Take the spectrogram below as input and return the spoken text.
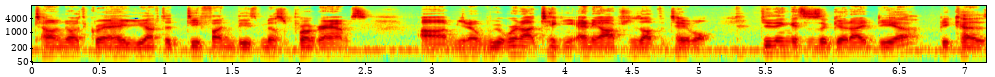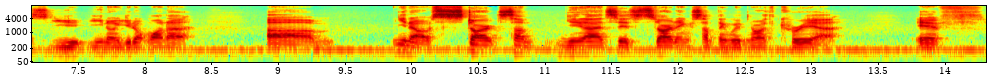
telling north korea hey you have to defund these missile programs um, you know we, we're not taking any options off the table do you think this is a good idea because you you know you don't want to um, you know start some united states starting something with north korea if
